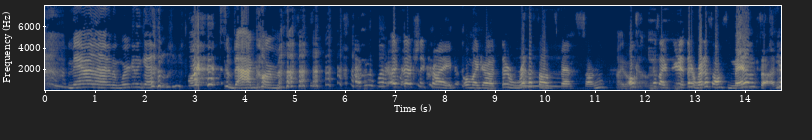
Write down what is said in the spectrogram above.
Man, we're gonna get some bad karma. I'm, I'm actually crying. Oh my god, they're Renaissance man, son. I don't Also, know. because I read it, they're Renaissance man, son.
